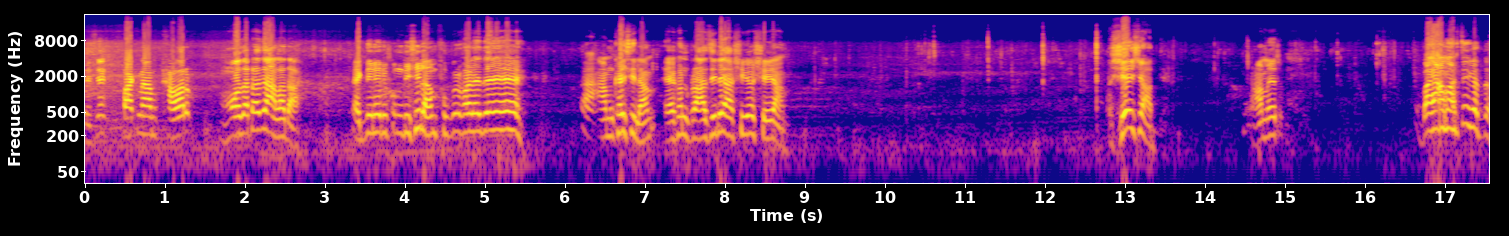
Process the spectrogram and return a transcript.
এই যে পাকনাম খাওয়ার মজাটা যে আলাদা। একদিন এরকম দিছিলাম পুকুর পাড়ে যে আম খাইছিলাম, এখন ব্রাজিলে আসিও সেই আম। সেই স্বাদ। আমের ভাই, আমার ঠিক আছে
